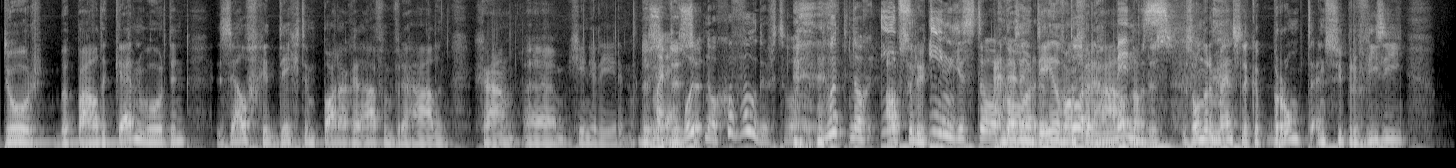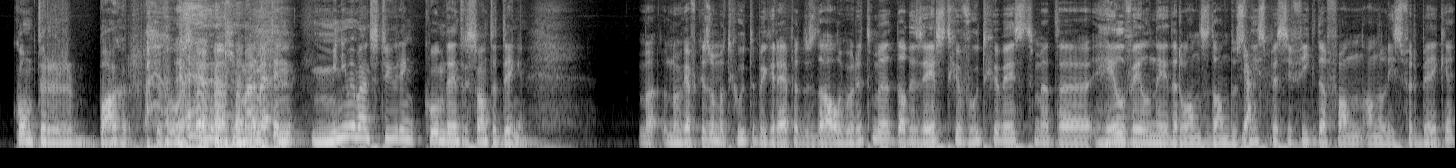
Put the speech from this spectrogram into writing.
door bepaalde kernwoorden, zelf gedichten, paragrafen, verhalen gaan ehm, genereren. Dus, maar hij dus, moet eh, nog gevoederd worden. moet nog iets Absoluut. ingestoken En dat is een worden deel van het verhaal. mens. Dat is, zonder menselijke prompt en supervisie komt er bagger tevoorschijn. maar met een minimum aan sturing komen er interessante dingen. Maar nog even om het goed te begrijpen. Dus dat algoritme dat is eerst gevoed geweest met eh, heel veel Nederlands dan. Dus Ja. niet specifiek dat van Annelies Verbeke.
